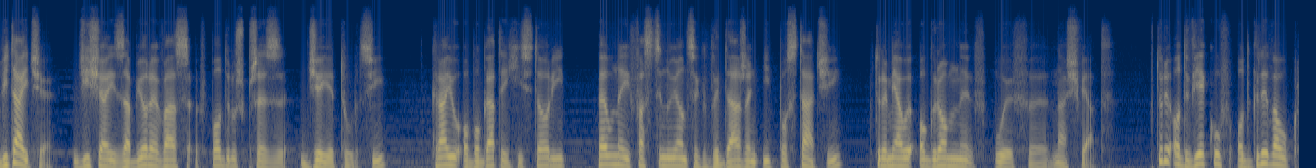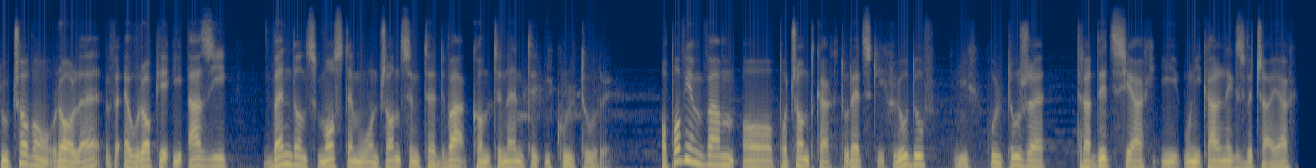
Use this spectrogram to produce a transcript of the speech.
Witajcie! Dzisiaj zabiorę Was w podróż przez dzieje Turcji, kraju o bogatej historii, pełnej fascynujących wydarzeń i postaci, które miały ogromny wpływ e, na świat, który od wieków odgrywał kluczową rolę w Europie i Azji, będąc mostem łączącym te dwa kontynenty i kultury. Opowiem Wam o początkach tureckich ludów, ich kulturze, tradycjach i unikalnych zwyczajach,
